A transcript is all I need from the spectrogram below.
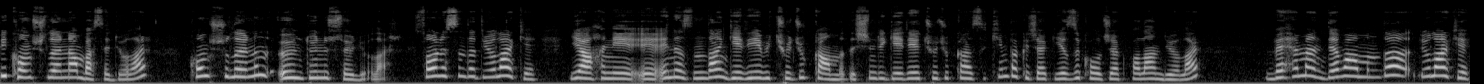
bir komşularından bahsediyorlar. Komşularının öldüğünü söylüyorlar. Sonrasında diyorlar ki ya hani e, en azından geriye bir çocuk kalmadı. Şimdi geriye çocuk kalsa kim bakacak yazık olacak falan diyorlar. Ve hemen devamında diyorlar ki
